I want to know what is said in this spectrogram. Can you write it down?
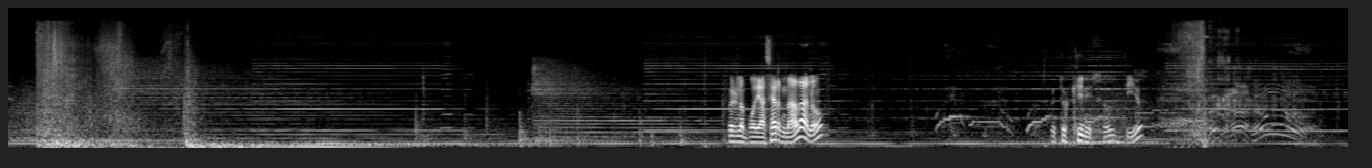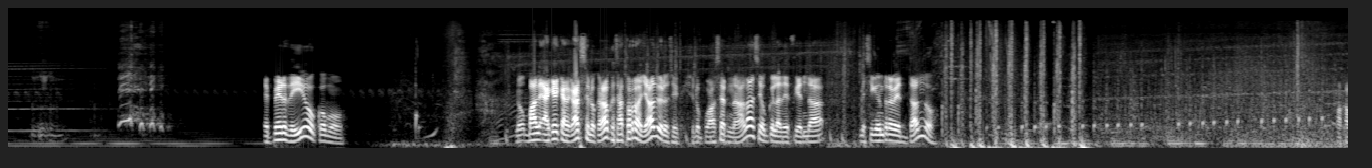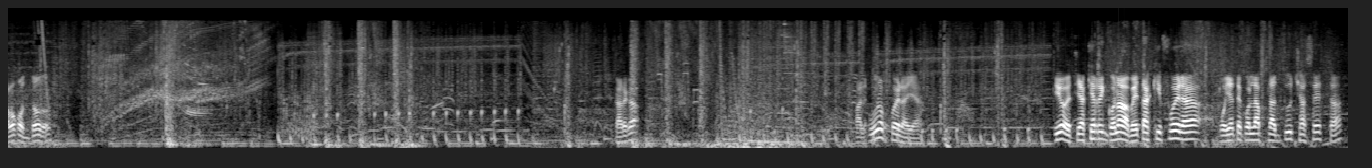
Pero no podía hacer nada, ¿no? ¿Estos quiénes son, tío? ¿He perdido o cómo? No, vale, hay que cargárselo, claro, que está todo rayado, pero si, si no puedo hacer nada, si aunque la defienda me siguen reventando. Acabo con todos. Carga. Vale, uno fuera ya. Tío, estoy aquí arrinconado. Vete aquí fuera. Apóyate con las plantuchas estas.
